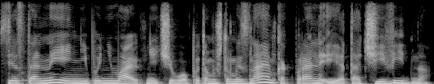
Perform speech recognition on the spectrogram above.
Все остальные не понимают ничего, потому что мы знаем, как правильно, и это очевидно.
